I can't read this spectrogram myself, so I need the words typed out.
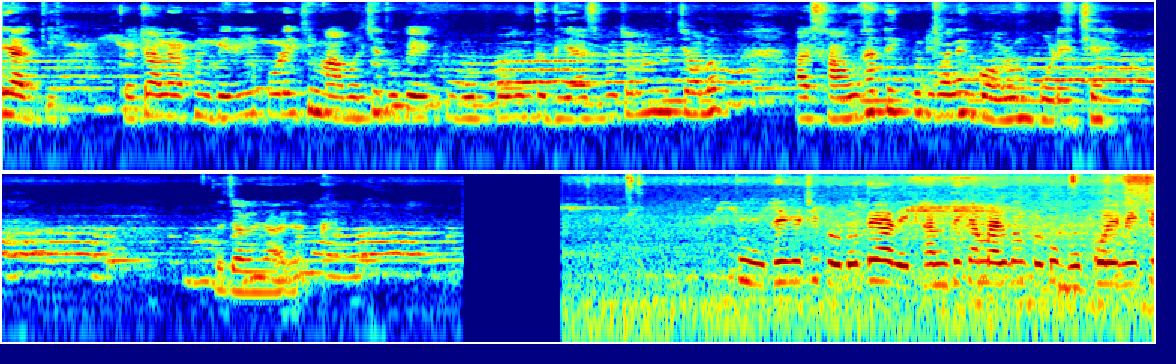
এই আর কি। তো চলো, এখন বেরিয়ে পড়েছি। মা বলছে, তোকে একটু রোড পর্যন্ত দিয়ে আসব। চলো চলো। আর সাংঘাতিক পরিমাণে গরম পড়েছে। তো চলো, যাওয়া যাক। তো উঠে গেছি টোটোতে, আর এখান থেকে আমি একদম টোটো বুক করে নিয়েছি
